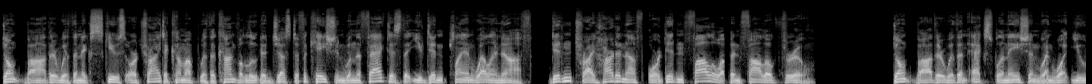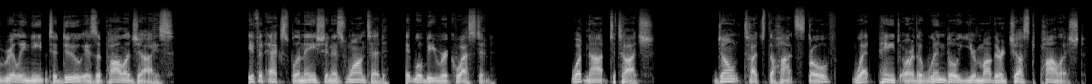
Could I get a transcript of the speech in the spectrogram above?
Don't bother with an excuse or try to come up with a convoluted justification when the fact is that you didn't plan well enough, didn't try hard enough, or didn't follow up and follow through. Don't bother with an explanation when what you really need to do is apologize. If an explanation is wanted, it will be requested. What not to touch. Don't touch the hot stove, wet paint, or the window your mother just polished.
